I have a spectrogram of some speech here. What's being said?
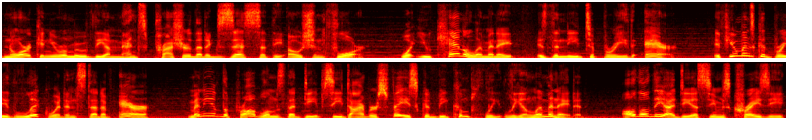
nor can you remove the immense pressure that exists at the ocean floor. What you can eliminate is the need to breathe air. If humans could breathe liquid instead of air, many of the problems that deep sea divers face could be completely eliminated. Although the idea seems crazy,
